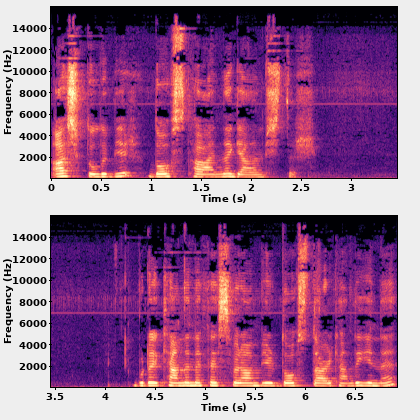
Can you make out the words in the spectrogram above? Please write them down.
aşk dolu bir dost haline gelmiştir. Burada kendine nefes veren bir dost derken de yine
